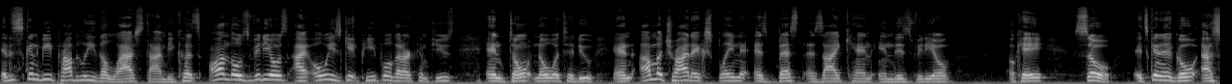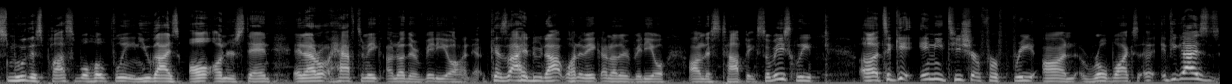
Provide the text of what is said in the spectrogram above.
and this is going to be probably the last time because on those videos, I always get people that are confused and don't know what to do, and I'm to try to explain it as best as I can in this video, okay? So, it's to go as smooth as possible, hopefully, and you guys all understand, and I don't have to make another video on it because I do not want to make another video on this topic. So, basically, uh, to get any t-shirt for free on Roblox. Uh, if you guys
